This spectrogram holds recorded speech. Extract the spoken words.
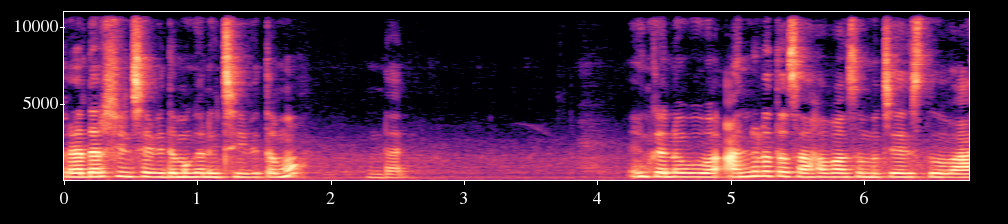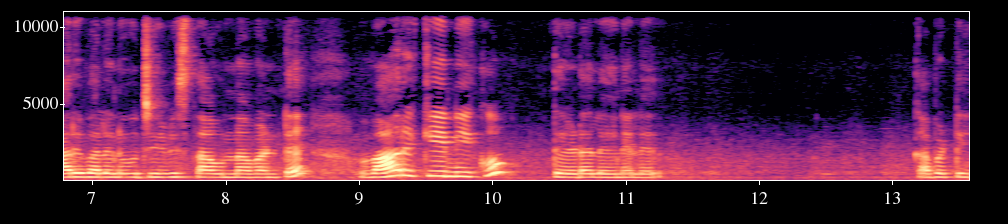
ప్రదర్శించే విధముగా నీ జీవితము ఉండాలి. ఇంకా నువ్వు అన్యులతో సహవాసము చేస్తూ వారి వల్ల నువ్వు జీవిస్తూ ఉన్నావంటే వారికి నీకు తేడా లేనే లేదు. కాబట్టి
